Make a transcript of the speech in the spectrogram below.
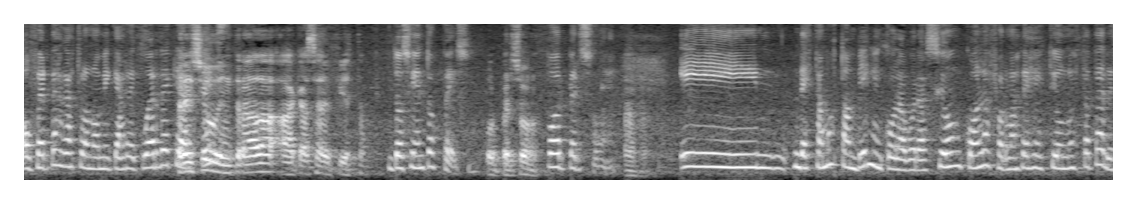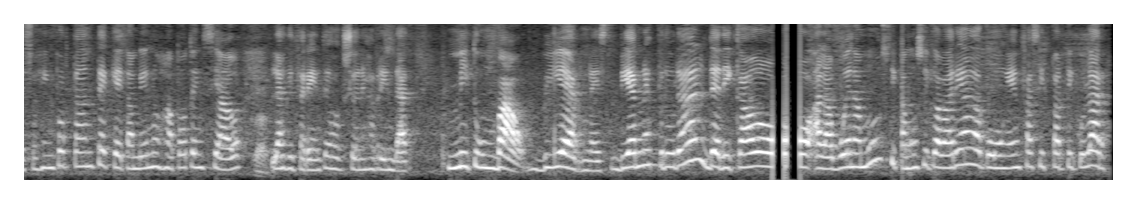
ofertas gastronómicas. Recuerde que Precio de entrada a casa de fiesta 200 pesos por persona. por persona. Ajá. Y estamos también en colaboración con las formas de gestión no estatal. Eso es importante que también nos ha potenciado Claro. las diferentes opciones a brindar. Mi tumbao, viernes, viernes plural dedicado a la buena música, música variada con un énfasis particular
